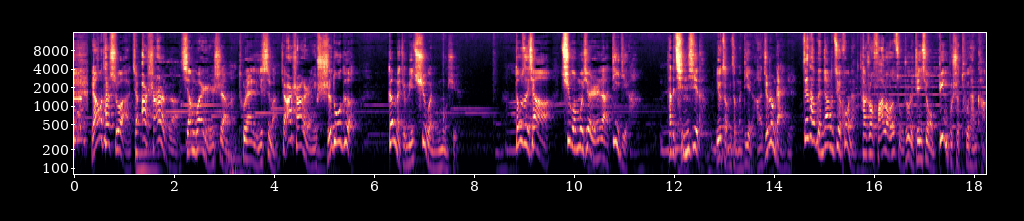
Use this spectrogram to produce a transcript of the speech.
然后他说啊，这二十二个相关人士嘛，突然离世嘛，这二十二个人有十多个根本就没去过那个墓穴，都是像去过墓穴人的弟弟啊，他的亲戚的，又怎么怎么地的啊，就这种感觉。在他文章的最后呢，他说法老的诅咒的真凶并不是图坦卡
